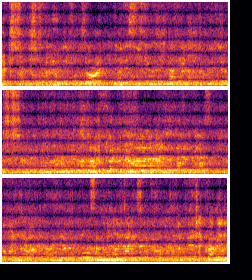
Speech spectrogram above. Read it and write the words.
Excellent. Is that all right? I hope you like the food. Check crime lady.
